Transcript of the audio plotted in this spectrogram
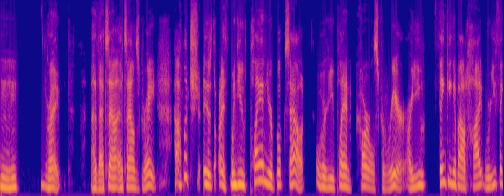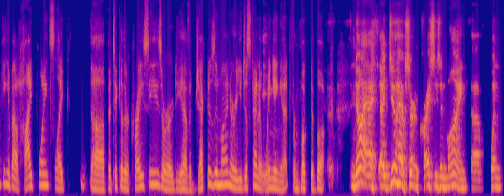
Mm-hmm. Right. Uh, that, sound, that sounds great. How much is, when you plan your books out or you plan Karl's career, are you thinking about high, were you thinking about high points like uh, particular crises or do you have objectives in mind or are you just kind of winging it from book to book no i, I do have certain crises in mind uh, when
